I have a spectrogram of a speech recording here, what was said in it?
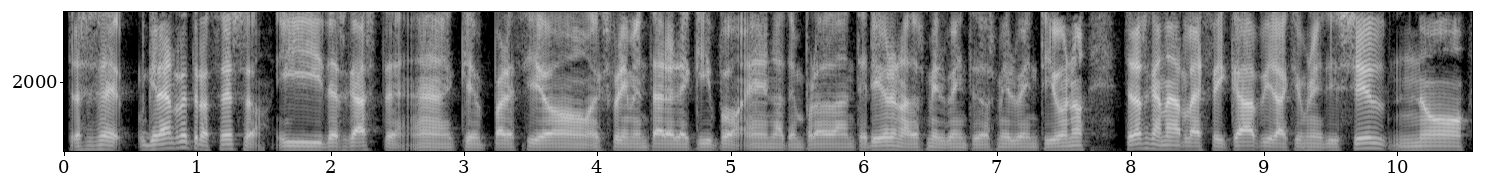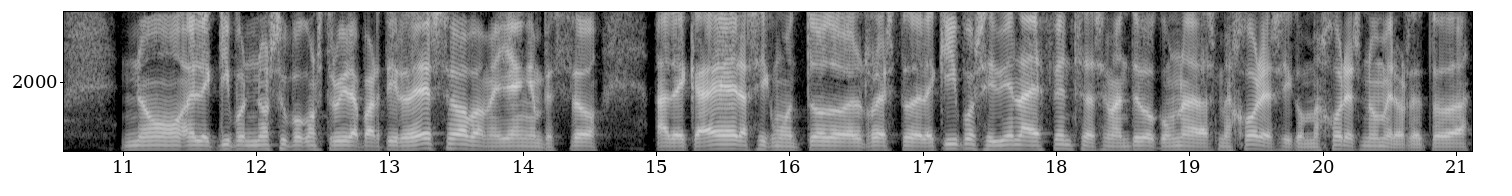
tras ese gran retroceso y desgaste eh, que pareció experimentar el equipo en la temporada anterior, en la 2020-2021, tras ganar la FA Cup y la Community Shield, no no, el equipo no supo construir a partir de eso, Aubameyang empezó a decaer, así como todo el resto del equipo. Si bien la defensa se mantuvo con una de las mejores y con mejores números de toda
